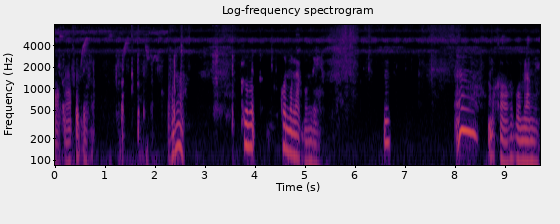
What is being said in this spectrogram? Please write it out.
ออกน้ำปึ๊บเลยครับโอ้โหคือมันคนมันหลักมึงเลยอ้าวบ่เขาครับผมลังนี่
